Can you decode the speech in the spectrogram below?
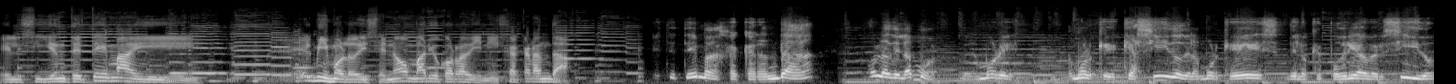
el siguiente tema y él mismo lo dice, ¿no? Mario Corradini, Jacarandá. Este tema, Jacarandá, habla del amor, del amor, del amor que, que, ha sido, del amor que es, de lo que podría haber sido,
